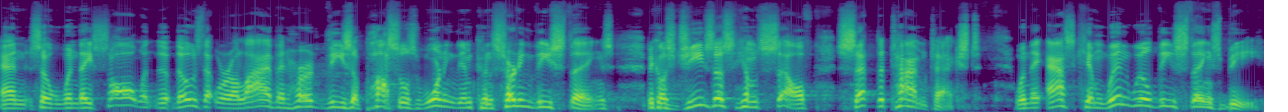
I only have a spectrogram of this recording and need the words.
And so when they saw, when the, those that were alive and heard these apostles warning them concerning these things, because Jesus himself set the time text when they asked him, When will these things be?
